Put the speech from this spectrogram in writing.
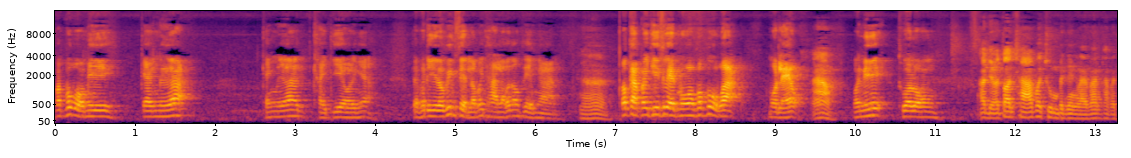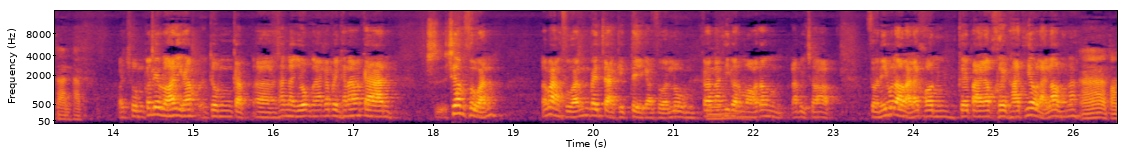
ป้าปุ๊กบอกมี แกงเนื้อ แกงเนื้อไข่เจียวอะไรเงี้ย แต่พอดีเราวิ่งเสร็จเราไม่ทันเราก็ต้องเตรียมงานอ่าพอกลับไปทีสิบเอ็ดโมงป้าปุ๊กบอกว่า หมดแล้ว อ้าววันนี้ทัวร์ลงเอาเดี๋ยวตอนเช้าประชุมเป็นอย่างไรบ้างครับอาจารย์ครับประชุมก็เรียบร้อยดีครับประชุมกับเอ่อท่านนายกนะก็เป็นคณะกรรมการเชื่อมสวน ระหว่างสวนไปจากกิติกับสวนลุม ก็หน้าที่กรมก็ต้องรับผิดชอบ ส่วนนี้พวกเราหลายหลายๆคนเคยไปเราเคยพาเที่ยวหลายรอบแล้วนะอ่าตอน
